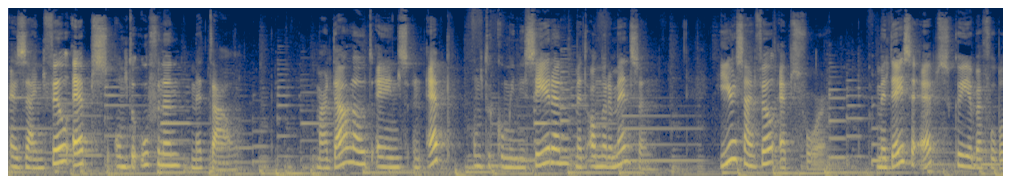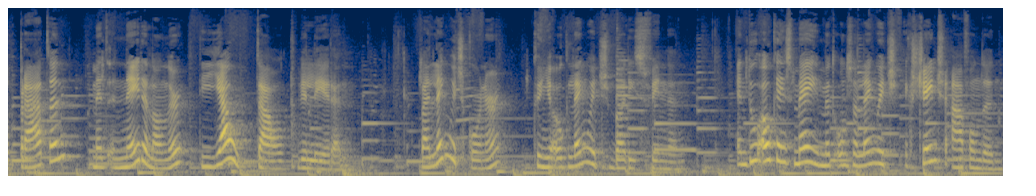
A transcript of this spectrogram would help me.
Er zijn veel apps om te oefenen met taal. Maar download eens een app om te communiceren met andere mensen. Hier zijn veel apps voor. Met deze apps kun je bijvoorbeeld praten met een Nederlander die jouw taal wil leren. Bij Language Corner kun je ook language buddies vinden. En doe ook eens mee met onze Language Exchange avonden.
